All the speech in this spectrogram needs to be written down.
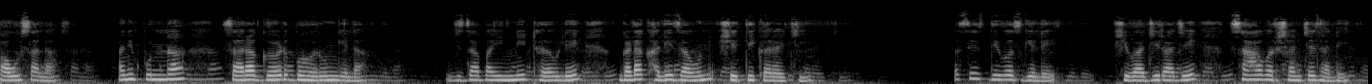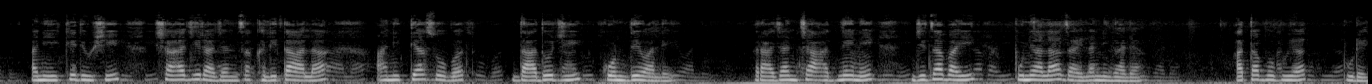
पाऊस आला आणि पुन्हा सारा गड बहरून गेला. जिजाबाईंनी ठरवले गडाखाली जाऊन शेती करायची. असेच दिवस गेले. शिवाजीराजे सहा वर्षांचे झाले आणि एके दिवशी शहाजी राजांचा खलिता आला आणि त्यासोबत दादोजी कोंडदेव आले. राजांच्या आज्ञेने जिजाबाई पुण्याला जायला निघाल्या. आता बघूयात पुढे.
